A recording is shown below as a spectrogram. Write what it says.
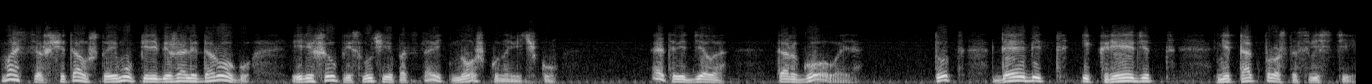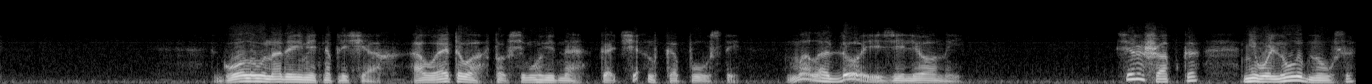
Мастер считал, что ему перебежали дорогу, и решил при случае подставить ножку новичку. Это ведь дело торговое. Тут дебет и кредит не так просто свести. Голову надо иметь на плечах, а у этого, по всему видно, качан капусты молодой и зеленый. Серошапка невольно улыбнулся.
